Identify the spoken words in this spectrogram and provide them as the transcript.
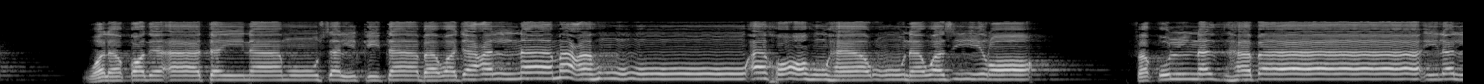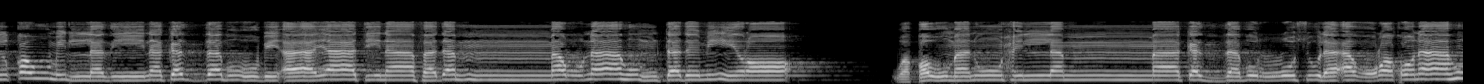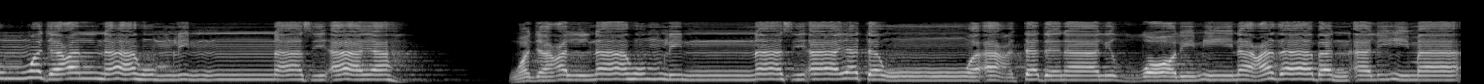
ولقد اتينا موسى الكتاب وجعلنا معه اخاه هارون وزيرا فقلنا اذهبا إلى القوم الذين كذبوا باياتنا فدمرناهم تدميرا وقوم نوح لما كذبوا الرسل أغرقناهم وجعلناهم للناس آية وجعلناهم للناس آية وأعتدنا للظالمين عذابا أليما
